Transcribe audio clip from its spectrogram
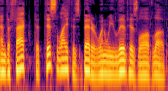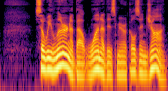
and the fact that this life is better when we live his law of love. So we learn about one of his miracles in John.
